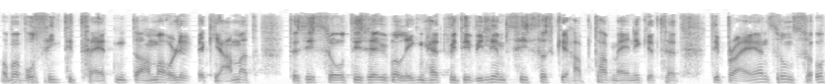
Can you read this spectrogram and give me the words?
aber wo sind die Zeiten, da haben wir alle gejammert. Das ist so diese Überlegenheit, wie die Williams Sisters gehabt haben einige Zeit, die Bryans und so,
